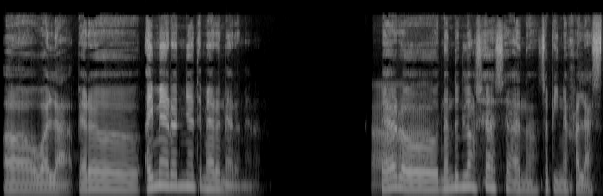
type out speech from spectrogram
Oh, wala. Pero, ay meron niya. Meron, meron, meron. Ah, Pero nandun lang siya sa ano, sa pinaka-last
